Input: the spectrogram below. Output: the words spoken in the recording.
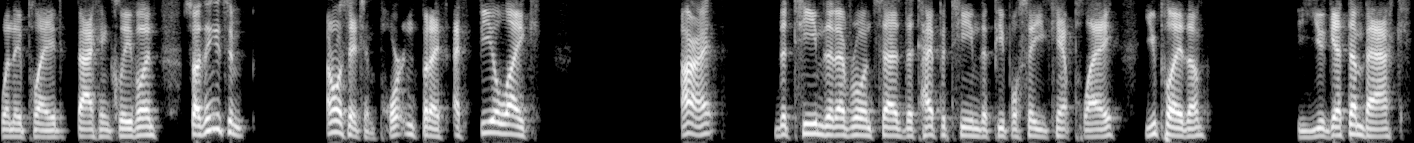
when they played back in Cleveland. So I think it's, I don't want to say it's important, but I, I feel like, all right, the team that everyone says, the type of team that people say you can't play, you play them, you get them back,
